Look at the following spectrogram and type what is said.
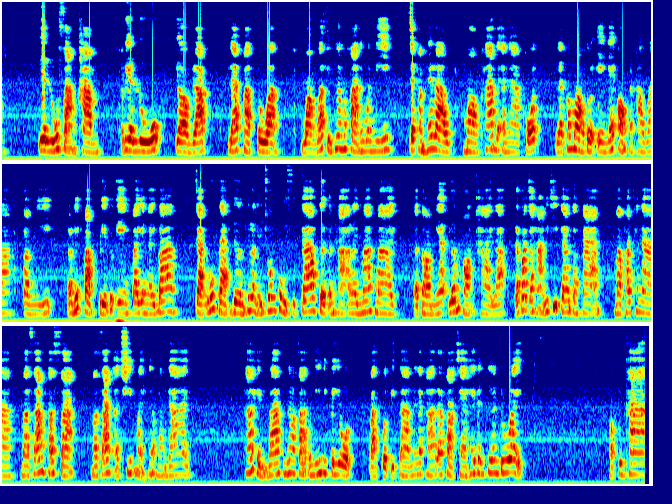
เรียนรู้3คำ เรียนรู้ ยอมรับ และปรับตัว หวังว่าสิ่งที่เรามาฝากในวันนี้ จะทำให้เรามองภาพในอนาคต และก็มองตัวเองได้ออกนะคะว่า ตอนนี้เราได้ปรับเปลี่ยนตัวเองไปยังไงบ้าง จากรูปแบบเดิมที่เราในช่วงโควิด -19 เกิดปัญหาอะไรมากมาย แต่ตอนนี้เริ่มห่อนคลายละ แล้วก็จะหาวิธีการต่างๆ มาพัฒนา มาสร้างทักษะ มาสร้างอาชีพใหม่ให้กับเราได้ ถ้าเห็นว่าเนื้อฝากวันนี้มีประโยชน์ ฝากกดติดตามด้วยนะคะ และฝากแชร์ให้เพื่อนๆด้วย ขอบคุณค่ะ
